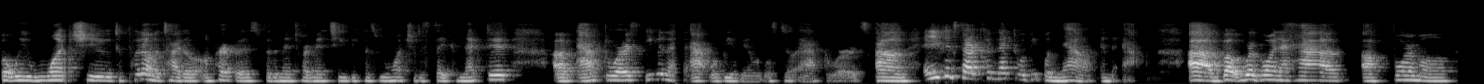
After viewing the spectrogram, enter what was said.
but we want you to put on the title on purpose for the mentor mentee because we want you to stay connected um, afterwards. Even the app will be available still afterwards, um, and you can start connecting with people now in the app. Uh, but we're going to have a formal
